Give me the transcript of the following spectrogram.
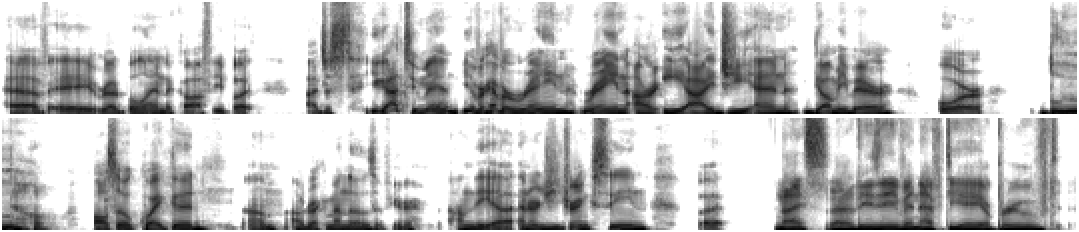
have a Red Bull and a coffee, but I just you got to man. You ever have a Rain Rain R E I G N gummy bear or Blue? No. Also quite good. Um, I would recommend those if you're on the uh, energy drink scene. But Nice. Are these even FDA approved?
